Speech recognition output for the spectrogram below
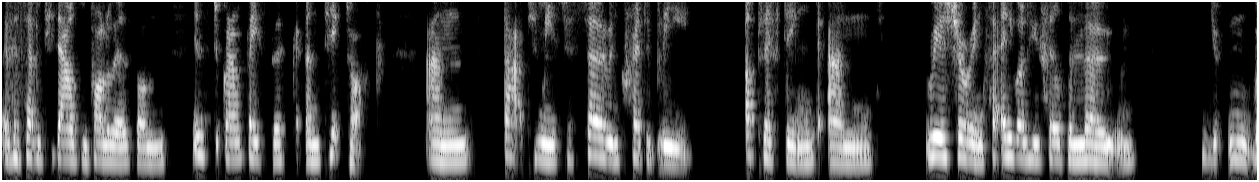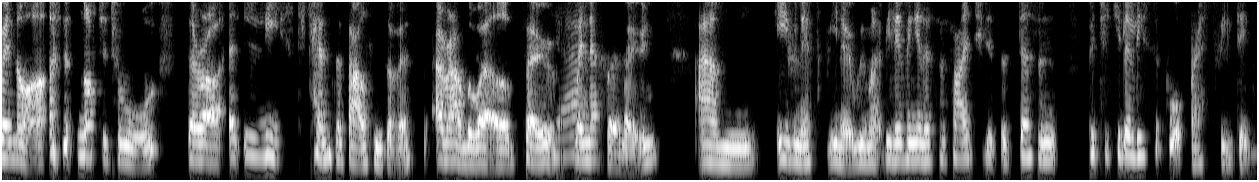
over 70,000 followers on Instagram, Facebook, and TikTok. And that to me is just so incredibly uplifting and reassuring for anyone who feels alone. We're not not at all. There are at least tens of thousands of us around the world so yeah. we're never alone. Um, even if you know we might be living in a society that doesn't particularly support breastfeeding.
